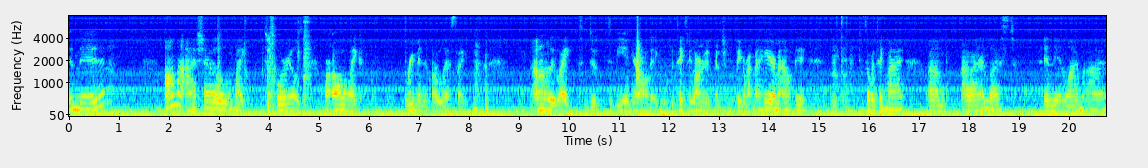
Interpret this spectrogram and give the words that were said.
And then all my eyeshadow like tutorials are all like three minutes or less type. I don't really like to do to be in here all day because it takes me longer to finish figure out my hair, my outfit. Mm -mm. So I'm gonna take my um, eyeliner and Lust and then line my eye.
